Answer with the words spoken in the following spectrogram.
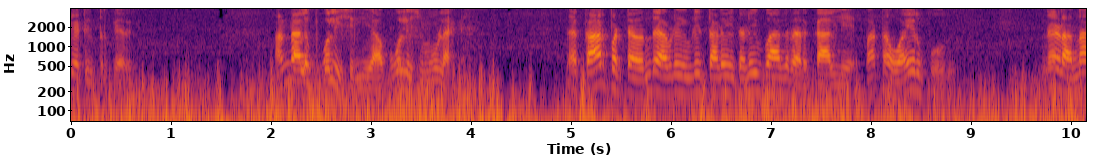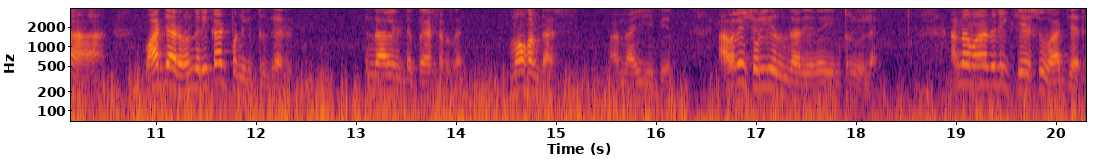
கேட்டுக்கிட்டு இருக்காரு. அந்த போலீஸ் இல்லையா? போலீஸ் மூளை. இந்த கார்பட்டை வந்து அப்படியே இப்படி தடவி தடவி பார்க்குறாரு காலையே பார்த்தா ஒயர் போகுது. என்னடான்னா வாத்தியார் வந்து ரெக்கார்ட் பண்ணிக்கிட்டு இருக்காரு. இந்த ஆளுகிட்ட பேசுகிறத மோகன்தாஸ் அந்த ஐஜி பேர். அவரே சொல்லியிருந்தார் ஏதோ இன்டர்வியூவில் அந்த மாதிரி கேஸு வாத்தியார்.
